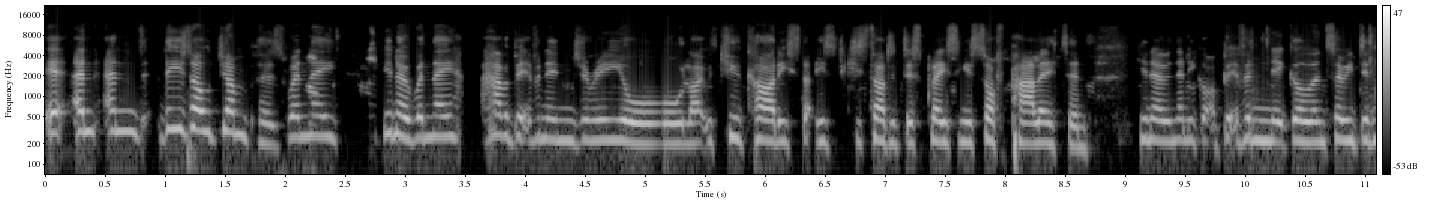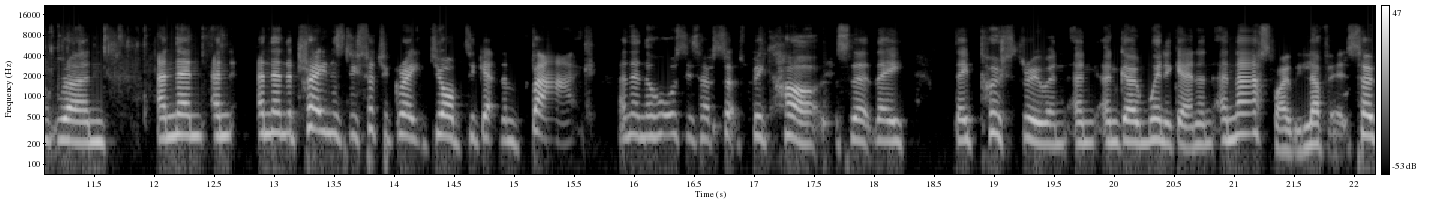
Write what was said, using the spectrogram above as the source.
it, and and these old jumpers when they you know when they have a bit of an injury or like with Cue Card he, st- he started displacing his soft palate and you know and then he got a bit of a niggle and so he didn't run. And then and and then the trainers do such a great job to get them back. And then the horses have such big hearts that they they push through and and, and go and win again. And, and that's why we love it. So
